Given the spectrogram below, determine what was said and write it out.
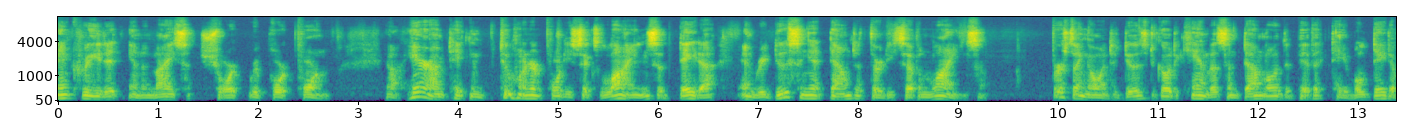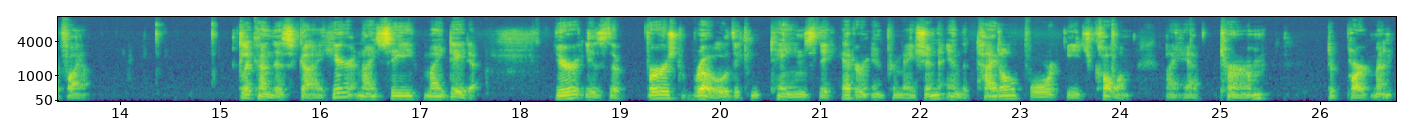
and create it in a nice short report form. Now here I'm taking 246 lines of data and reducing it down to 37 lines. First thing I want to do is to go to Canvas and download the pivot table data file. Click on this guy here and I see my data. Here is the first row that contains the header information and the title for each column. I have term, department,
